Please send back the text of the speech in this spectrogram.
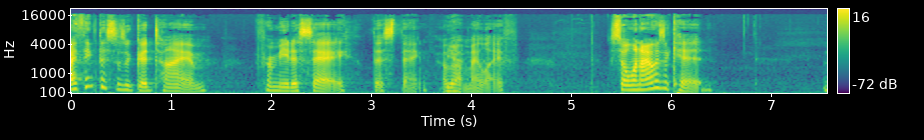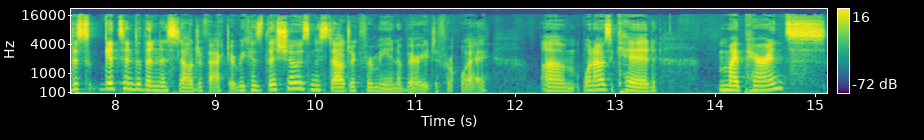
I think this is a good time for me to say this thing about Yeah. my life. So when I was a kid, this gets into the nostalgia factor because this show is nostalgic for me in a very different way. Um, when I was a kid, my parents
